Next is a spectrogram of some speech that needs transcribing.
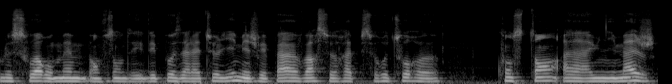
le soir, ou même en faisant des, pauses à l'atelier, mais je ne vais pas avoir ce, ce retour... Euh, constant à une image.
